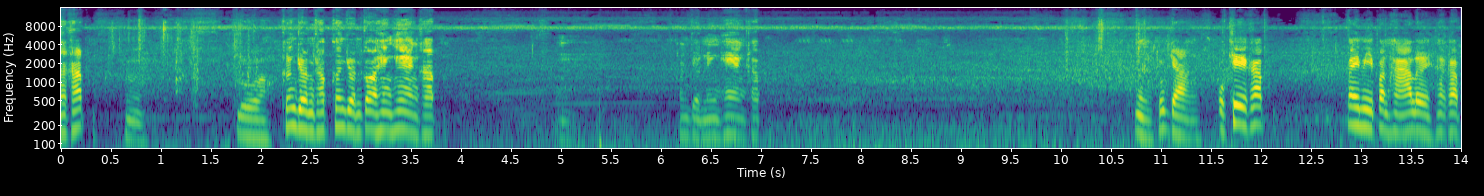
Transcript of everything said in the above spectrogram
นะครับอืมดูเครื่องยนต์ครับ เครื่องยนต์ก็แห้งๆครับอืมเครื่องยนต์แห้งๆครับอืมทุกอย่างโอเคครับ ไม่มีปัญหาเลยนะครับ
